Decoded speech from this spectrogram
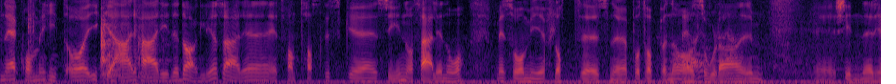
når jeg kommer hit og ikke er her i det daglige, så er det et fantastisk eh, syn, og særlig nå med så mye flott eh, snø på toppene og sola eh, skinner.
